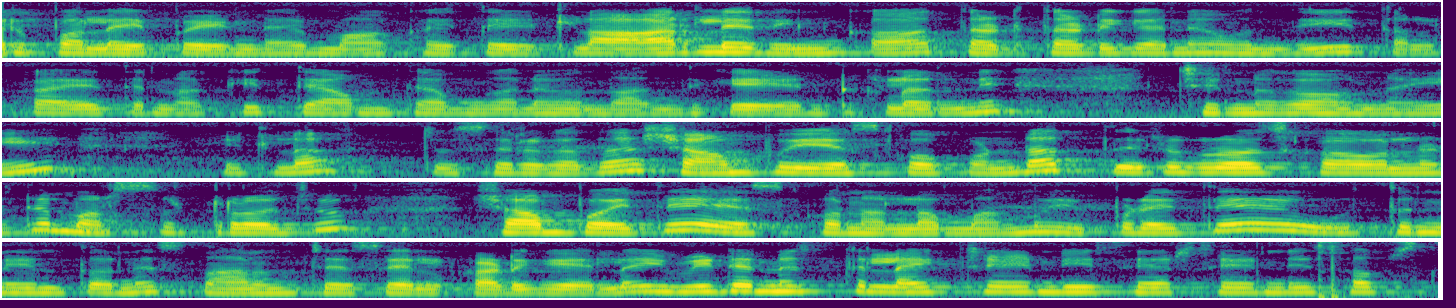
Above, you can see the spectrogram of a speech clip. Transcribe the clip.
ఏర్పాలు అయిపోయింది మాకైతే ఇట్లా ఆరలేదు. ఇంకా తడి తడిగానే ఉంది. తలకాయ అయితే నాకు తేమ తేమగానే ఉంది. అందుకే ఎంటుకలన్నీ చిన్నగా ఉన్నాయి. ఇట్లా చూసారు కదా. షాంపూ వేసుకోకుండా తిరుగు రోజు కావాలంటే మరుసటి రోజు షాంపూ అయితే వేసుకోనల్లా మనము. ఇప్పుడైతే ఉత్తు నీళ్ళతోనే స్నానం చేసేయాలి కడిగేయాలి ఈ వీడియో నచ్చితే లైక్ చేయండి షేర్ చేయండి సబ్స్క్రైబ్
